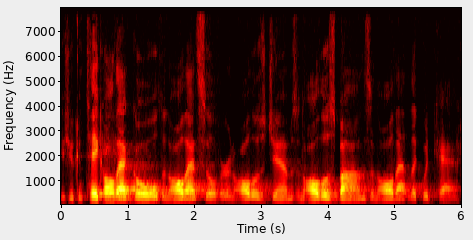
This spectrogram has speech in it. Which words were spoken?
is you can take all that gold and all that silver and all those gems and all those bonds and all that liquid cash,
